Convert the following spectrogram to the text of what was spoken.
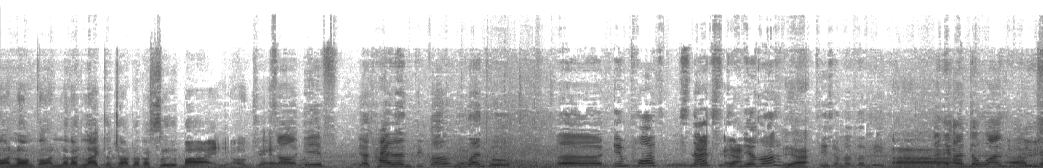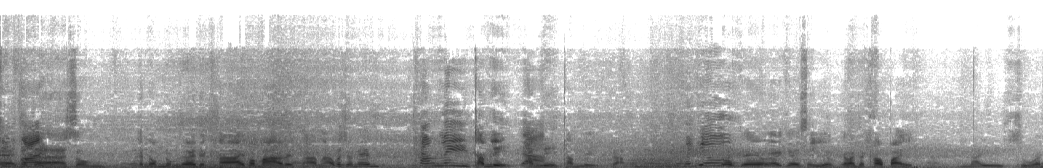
ก่อนลองก่อนแล้วก็ like ก็ชอบแล้วก็ซื้อ buy โอเค So if you're Thailand people who Yeah. want to uh, import snacks to Yeah. Myanmar, Yeah. please remember me. อ่า I think I'm the one โอ who you เค should จะจะ find. ส่งขนมนมเนยไปขายพม่าไปถามหา What's your name Come leave. คัมลี่ Yeah. คัมลี่คัมลี่ครับ Thank you. โอเคโอเคสี่กำลังจะเข้าไปในสวน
